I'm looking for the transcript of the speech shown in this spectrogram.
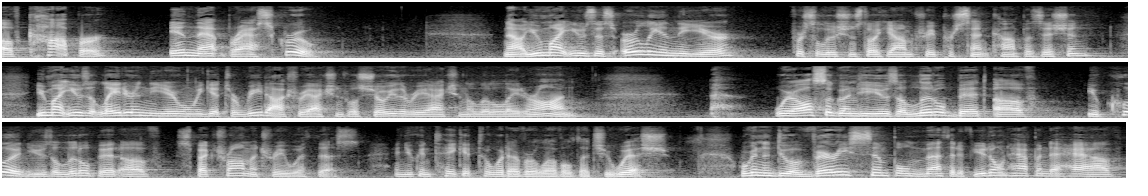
of copper in that brass screw. Now, you might use this early in the year for solution stoichiometry percent composition. You might use it later in the year when we get to redox reactions. We'll show you the reaction a little later on. We're also going to use a little bit of, you could use a little bit of spectrometry with this, and you can take it to whatever level that you wish. We're going to do a very simple method. If you don't happen to have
